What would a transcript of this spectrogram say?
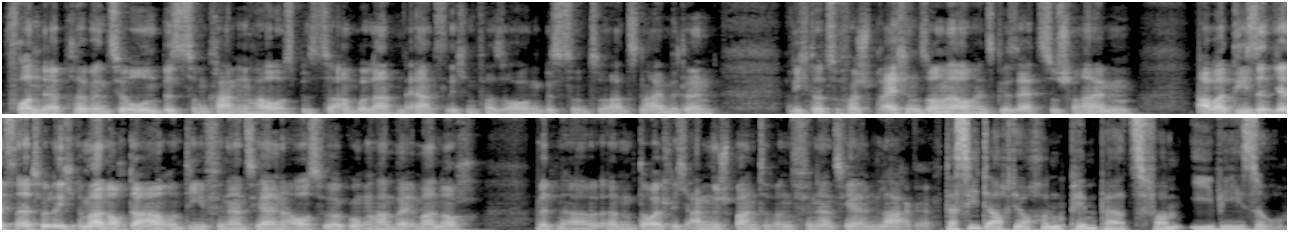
von der Prävention bis zum Krankenhaus, bis zur ambulanten ärztlichen Versorgung, bis zu, zu Arzneimitteln nicht nur zu versprechen, sondern auch ins Gesetz zu schreiben. Aber die sind jetzt natürlich immer noch da und die finanziellen Auswirkungen haben wir immer noch mit einer ähm, deutlich angespannteren finanziellen Lage. Das sieht auch Jochen Pimperz vom IW so.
